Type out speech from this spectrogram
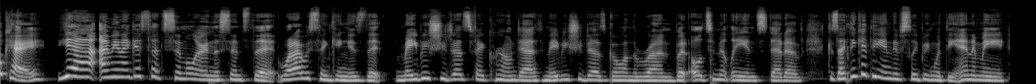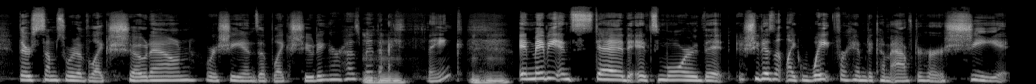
Okay. Yeah. I mean, I guess that's similar in the sense that what I was thinking is that maybe she does fake her own death. Maybe she does go on the run, but ultimately, instead of, because I think at the end of Sleeping with the Enemy, there's some sort of like showdown where she ends up like shooting her husband, I mm-hmm. think. Mm-hmm. And maybe instead, it's more that she doesn't like wait for him to come after her. She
